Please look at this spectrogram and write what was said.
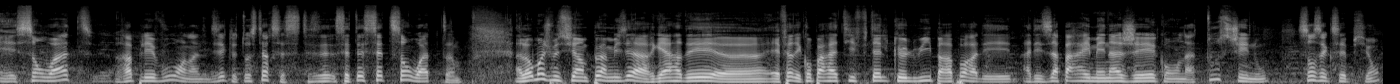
Et 100 watts, rappelez-vous, on disait que le toaster c'était 700 watts. Alors moi je me suis un peu amusé à regarder euh, et faire des comparatifs tels que lui par rapport à des appareils ménagers qu'on a tous chez nous, sans exception.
